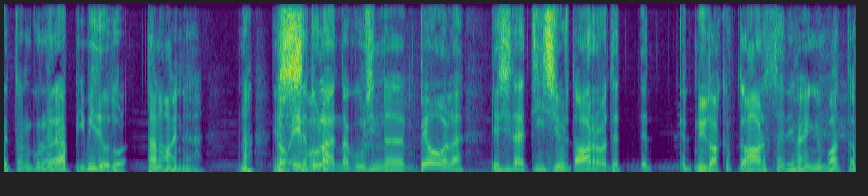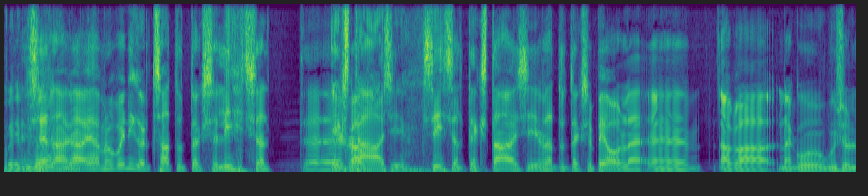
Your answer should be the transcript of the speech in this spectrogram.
et on kuna räpipidu tuleb täna onju. noh, ja No siis ei, sa tuled ma... nagu sinna peole ja siis lähed DJ juurde, arvad, et, et, et nüüd hakkab ta hardstyle'i mängima, vaata või. seda ka ja no mõnikord satutakse lihtsalt äh, ekstaasi. lihtsalt ekstaasi, satutakse peole. aga nagu, kui sul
